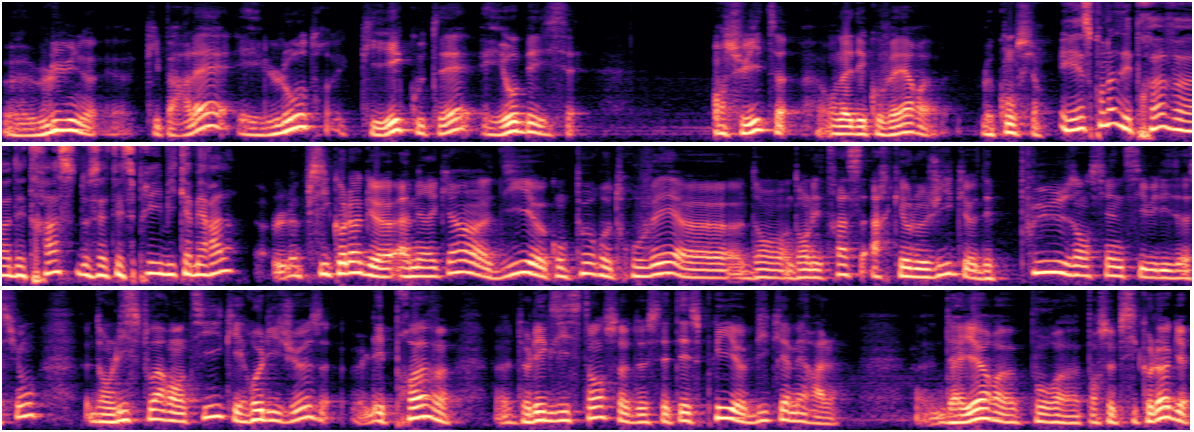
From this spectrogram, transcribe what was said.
l'une qui parlait et l'autre qui écoutait et obéissait. Ensuite, on a découvert le conscient. Et est-ce qu'on a des preuves, euh, des traces de cet esprit bicaméral? Le psychologue américain dit euh, qu'on peut retrouver euh, dans, dans les traces archéologiques des plus anciennes civilisations, dans l'histoire antique et religieuse, les preuves euh, de l'existence de cet esprit euh, bicaméral. D'ailleurs, pour, pour ce psychologue,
